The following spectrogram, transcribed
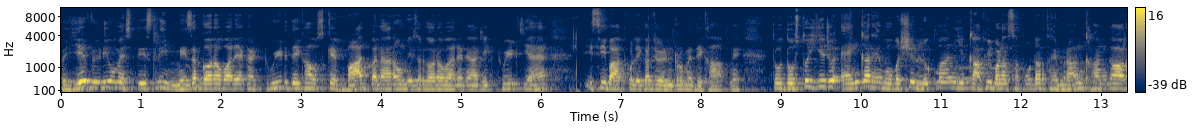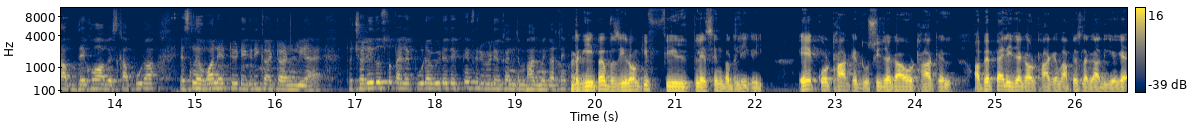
तो ये वीडियो में स्पेशली मेजर गौरव आर्या का ट्वीट देखा, उसके बाद बना रहा हूँ। मेजर गौरव आर्या ने आज एक ट्वीट किया है इसी बात को लेकर जो इंट्रो में देखा आपने। तो दोस्तों, ये जो एंकर है मुबशिर लुकमान, ये काफ़ी बड़ा सपोर्टर था इमरान खान का और अब देखो अब इसका पूरा, इसने 180 डिग्री का टर्न लिया है। तो चलिए दोस्तों, पहले पूरा वीडियो देखते हैं, फिर वीडियो के अंतिम भाग में करते हैं। तरकीब है वजीरों की फ़ील्ड प्लेसिंग बदली गई। एक को उठा के, दूसरी जगह उठा के, और फिर पहली जगह उठा के वापस लगा दिए गए।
